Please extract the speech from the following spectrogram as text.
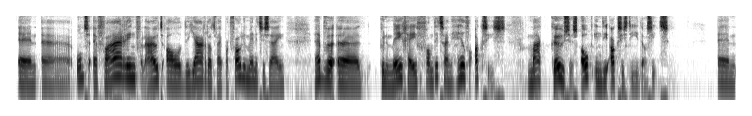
En uh, onze ervaring vanuit al de jaren dat wij portfolio manager zijn, hebben we uh, kunnen meegeven van dit zijn heel veel acties. Maak keuzes, ook in die acties die je dan ziet. En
